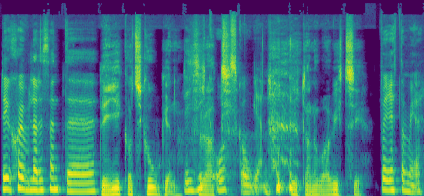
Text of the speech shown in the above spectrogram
Det skövlades inte, Det gick åt skogen. det gick att, åt skogen. Utan att vara vitsig. Berätta mer.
